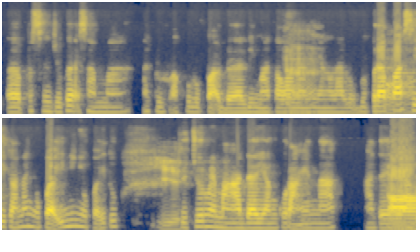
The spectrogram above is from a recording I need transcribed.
eh, pesen juga sama aduh aku lupa udah lima tahunan eh, yang lalu. Beberapa oh, sih karena nyoba ini nyoba itu iya. jujur memang ada yang kurang enak, ada yang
